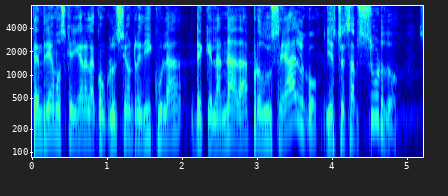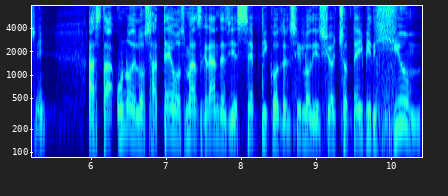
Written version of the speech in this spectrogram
tendríamos que llegar a la conclusión ridícula de que la nada produce algo, y esto es absurdo, ¿sí? Hasta uno de los ateos más grandes y escépticos del siglo XVIII, David Hume,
